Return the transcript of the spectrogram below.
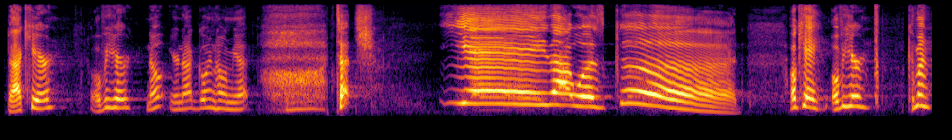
Back here. Over here. No, you're not going home yet. Touch. Yay, that was good. Okay, over here. Come on.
